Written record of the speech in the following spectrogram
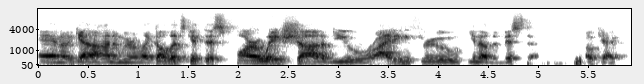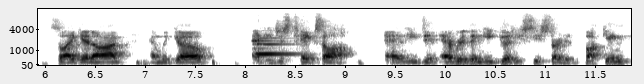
and I got on and we were like, oh, let's get this far away shot of you riding through, you know, the vista okay. So I get on and we go, and he just takes off. And he did everything he could. He, he started bucking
